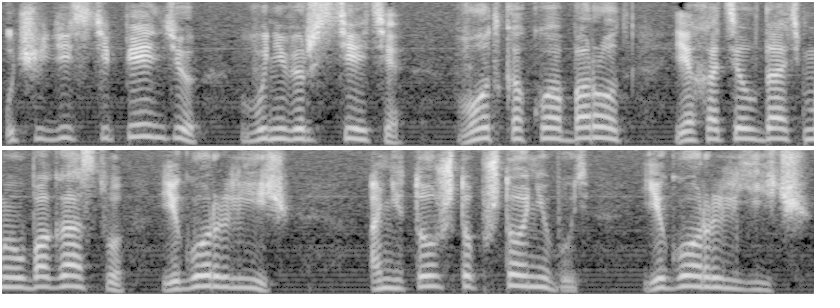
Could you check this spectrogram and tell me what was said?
учредить стипендию в университете. Вот какой оборот я хотел дать моему богатству, Егор Ильич, а не то, чтоб что-нибудь, Егор Ильич.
